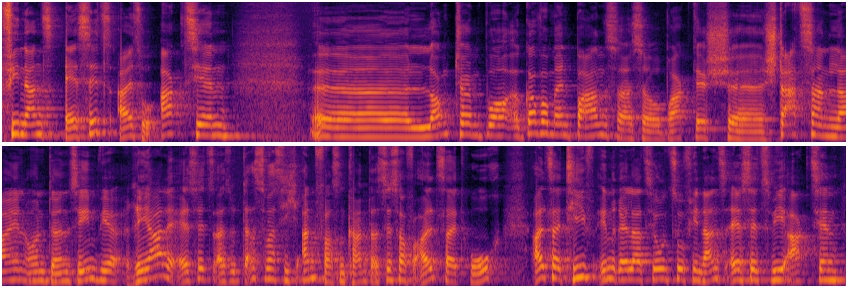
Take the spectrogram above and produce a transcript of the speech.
Finanzassets, also Aktien, äh, Long-Term Government Bonds, also praktisch äh, Staatsanleihen und dann sehen wir reale Assets, also das, was ich anfassen kann, das ist auf Allzeit hoch, Allzeit tief in Relation zu Finanzassets wie Aktien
